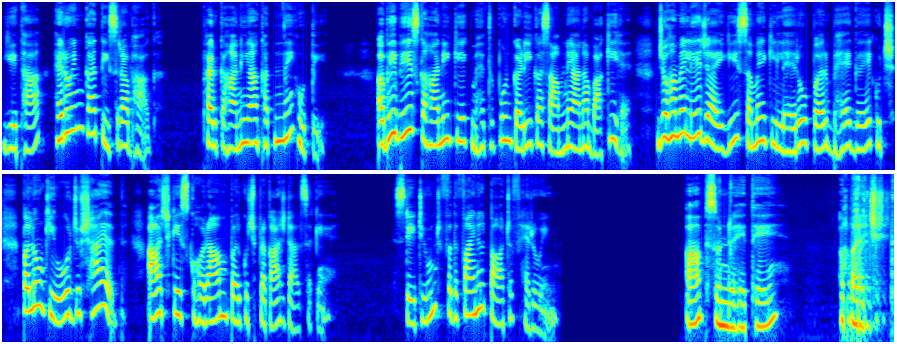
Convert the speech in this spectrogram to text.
ये था हेरोइन का तीसरा भाग। पर कहानी ख़त्म नहीं होती। अभी भी इस कहानी की एक महत्वपूर्ण कड़ी का सामने आना बाकी है, जो हमें ले जाएगी समय की लहरों पर बह गए कुछ पलों की ओर जो शायद आज के इस कोहराम पर कुछ प्रकाश डाल सकें। Stay tuned for the final part of heroin आप सुन रहे थे अपरिचित।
